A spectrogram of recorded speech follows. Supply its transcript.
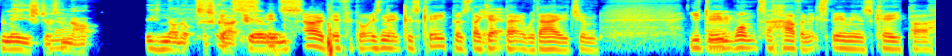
for me, he's just No. not. He's not up to scratch. It's, really. it's so difficult, isn't it? Because keepers they Yeah. get better with age, and you do Mhm. want to have an experienced keeper.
